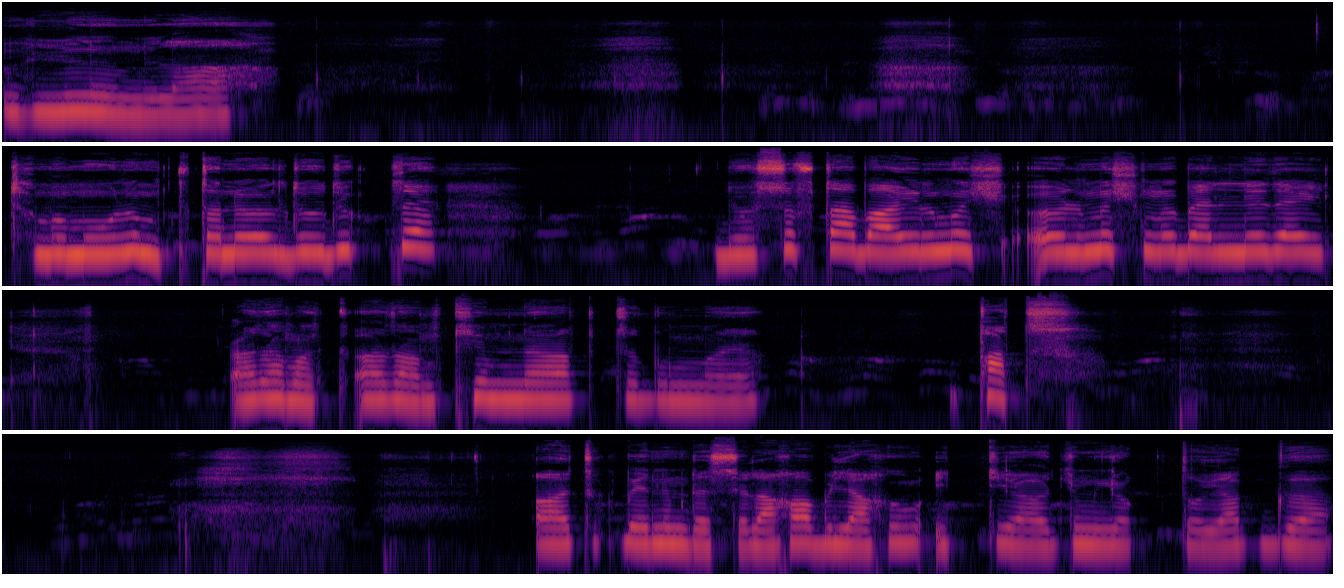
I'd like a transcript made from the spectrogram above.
Ölüm. Tamam oğlum Titan'ı öldürdük de Yusuf da bayılmış ölmüş mü belli değil. Adam adam kim ne yaptı bunlara? Pat. Artık benim de silaha bilahım ihtiyacım yoktu yaga.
